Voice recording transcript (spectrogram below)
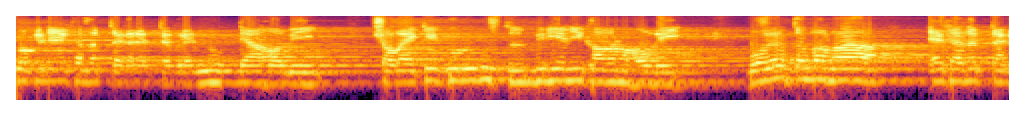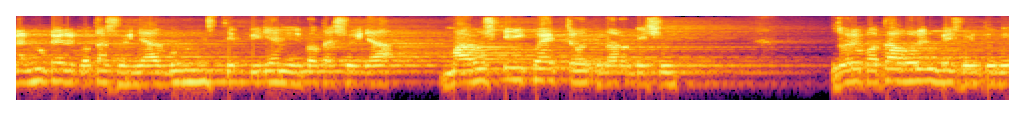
পকেটে এক হাজার টাকার একটা করে নোট দেওয়া হবে, সবাইকে গরু গুস্ত, বিরিয়ানি খাওয়ানো হবে। বলেন তো বাবা, এক হাজার টাকা নোটের কথা শুই না গুণমিস্ত্রি বিরিয়ানির কথা শুই না মানুষকে কয়েকটা হতো বেশি। জোরে কথা বলেন বেশি তুমি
